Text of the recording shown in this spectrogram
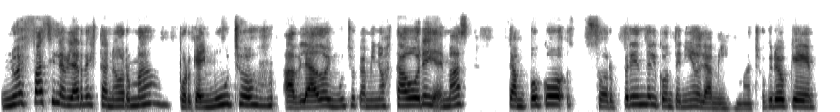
no es fácil hablar de esta norma porque hay mucho hablado, hay mucho camino hasta ahora y además tampoco sorprende el contenido de la misma. Yo creo que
